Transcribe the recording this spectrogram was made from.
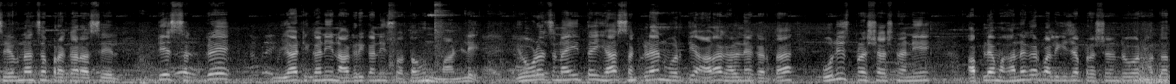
सेवनाचा प्रकार असेल ते सगळे या ठिकाणी नागरिकांनी स्वतःहून मांडले. एवढंच नाही तर ह्या सगळ्यांवरती आळा घालण्याकरता पोलीस प्रशासनाने आपल्या महानगरपालिकेच्या प्रशासनावर हातात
